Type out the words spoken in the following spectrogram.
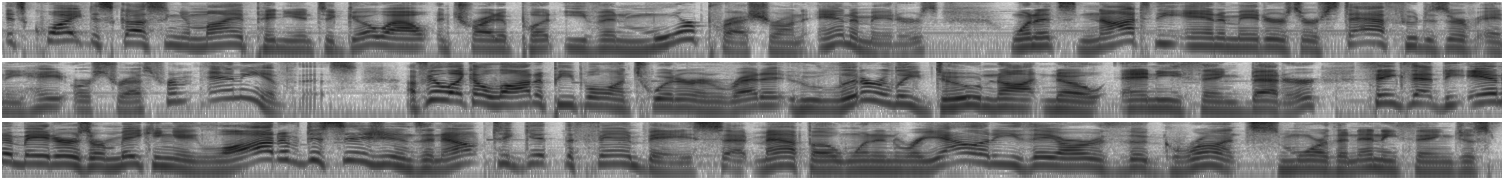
it's quite disgusting, in my opinion, to go out and try to put even more pressure on animators when it's not the animators or staff who deserve any hate or stress from any of this. I feel like a lot of people on Twitter and Reddit who literally do not know anything better think that the animators are making a lot of decisions and out to get the fan base at MAPPA when in reality they are the grunts more than anything, just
